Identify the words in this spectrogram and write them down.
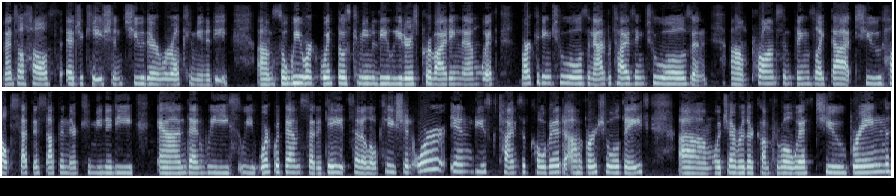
mental health education to their rural community. Um, so we work with those community leaders, providing them with marketing tools and advertising tools and um, prompts and things like that to help set this up in their community. And then we we work with them, set a date, set a location, or in these times of COVID, a virtual date, um, whichever they're comfortable with, to bring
